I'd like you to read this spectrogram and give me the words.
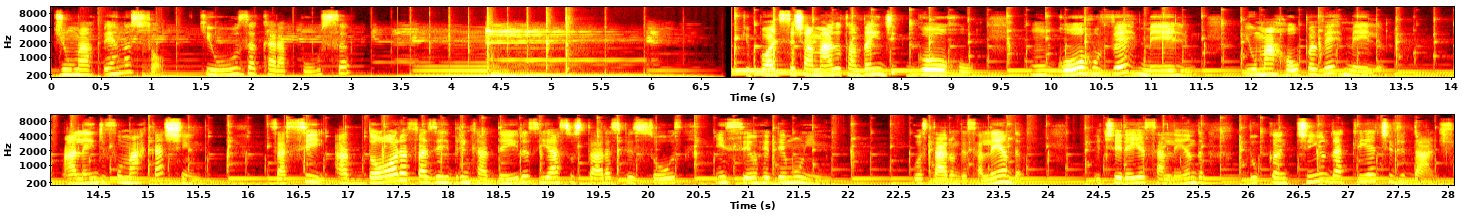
de uma perna só, que usa carapuça, que pode ser chamado também de gorro, um gorro vermelho e uma roupa vermelha, além de fumar cachimbo. Saci adora fazer brincadeiras e assustar as pessoas em seu redemoinho. Gostaram dessa lenda? Eu tirei essa lenda do Cantinho da Criatividade,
